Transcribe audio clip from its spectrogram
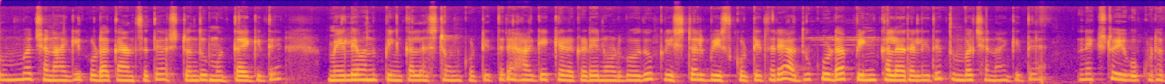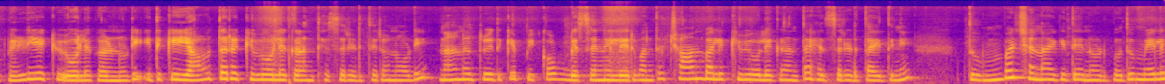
ತುಂಬ ಚೆನ್ನಾಗಿ ಕೂಡ ಕಾಣಿಸುತ್ತೆ, ಅಷ್ಟೊಂದು ಮುದ್ದಾಗಿದೆ. ಮೇಲೆ ಒಂದು ಪಿಂಕ್ ಕಲರ್ ಸ್ಟೋನ್ ಕೊಟ್ಟಿದ್ದಾರೆ, ಹಾಗೆ ಕೆಳಗಡೆ ನೋಡ್ಬೋದು ಕ್ರಿಸ್ಟಲ್ ಬೀಡ್ಸ್ ಕೊಟ್ಟಿದ್ದಾರೆ, ಅದು ಕೂಡ ಪಿಂಕ್ ಕಲರಲ್ಲಿದೆ ತುಂಬ ಚೆನ್ನಾಗಿದೆ. ನೆಕ್ಸ್ಟು ಇವು ಕೂಡ ಬೆಳ್ಳಿಯ ಕಿವಿಯೋಲೆಗಳು ನೋಡಿ. ಇದಕ್ಕೆ ಯಾವ ಥರ ಕಿವಿಯೋಲೆಗಳಂತ ಹೆಸರಿಡ್ತೀರೋ ನೋಡಿ. ನಾನಾದರೂ ಇದಕ್ಕೆ ಪಿಕಾಕ್ ಡಿಸೈನಲ್ಲಿರುವಂಥ ಚಾಂದ್ಬಾಲಿ ಕಿವಿಯೋಲೆಗಳಂತ ಹೆಸರಿಡ್ತಾ ಇದ್ದೀನಿ. ತುಂಬ ಚೆನ್ನಾಗಿದೆ ನೋಡ್ಬೋದು. ಮೇಲೆ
